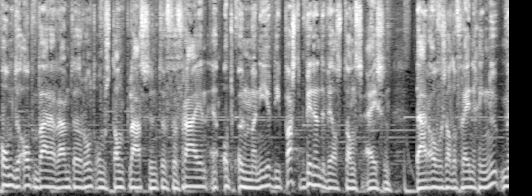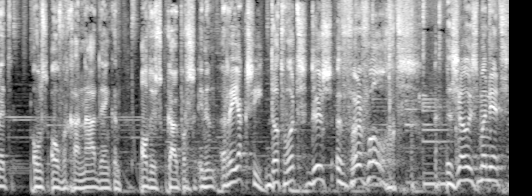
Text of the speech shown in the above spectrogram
om de openbare ruimte rondom standplaatsen te verfraaien... op een manier die past binnen de welstandseisen. Daarover zal de vereniging nu met ons over gaan nadenken. Al dus Kuipers in een reactie. Dat wordt dus vervolgd. Zo is het maar net.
